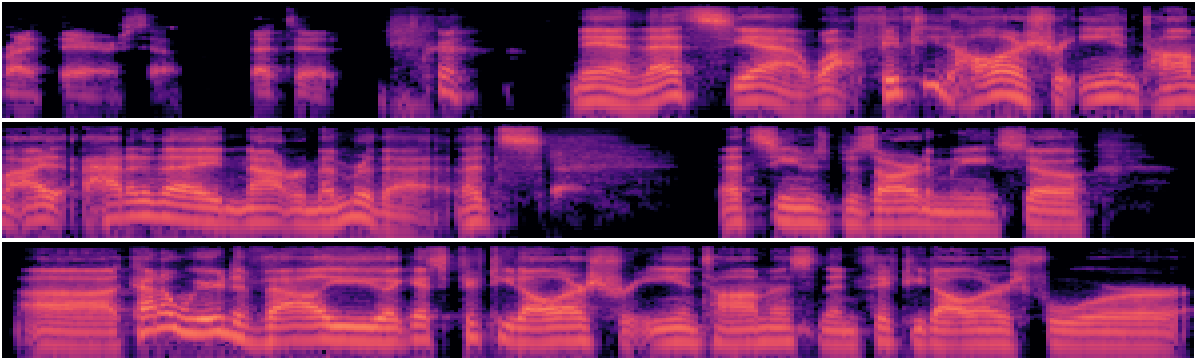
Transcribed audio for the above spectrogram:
right there so that's it Man, that's yeah. Wow, fifty dollars for Ian Thomas. I how did I not remember that? That's that seems bizarre to me. So, uh, kind of weird to value. I guess fifty dollars for Ian Thomas, and then fifty dollars for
